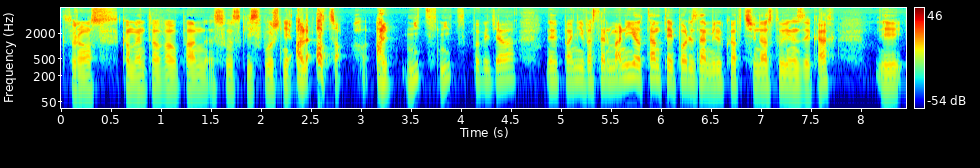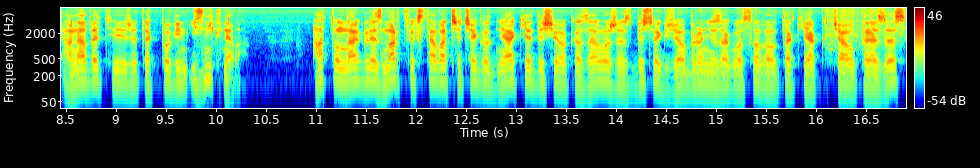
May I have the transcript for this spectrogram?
Którą skomentował pan Słuski słusznie. Ale o co? Ale nic, nic, powiedziała y, pani Wasserman i od tamtej pory zamilkła w 13 językach, a nawet, y, że tak powiem, i zniknęła. A tu nagle zmartwychwstała trzeciego dnia, kiedy się okazało, że Zbyszek Ziobro nie zagłosował tak, jak chciał prezes.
